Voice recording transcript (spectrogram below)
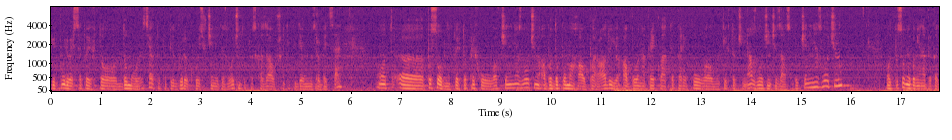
підбурювач це той, хто домовився, тобто підбурив когось вчинити злочин, тобто сказав, що ти піди йому зроби це. От е, пособник, той, хто приховував вчинення злочину, або допомагав порадою, або, наприклад, переховував тих, хто вчиняв злочин чи засоби вчинення злочину. От пособником є, наприклад,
